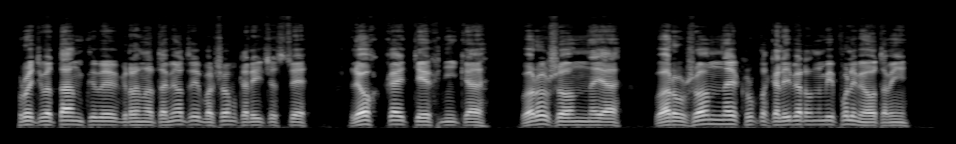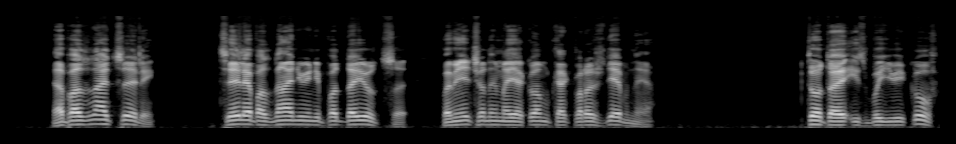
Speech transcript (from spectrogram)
противотанковые гранатометы в большом количестве, легкая техника, вооруженная, вооруженная крупнокалиберными пулеметами. Опознать цели. Цели опознанию не поддаются, помечены маяком как враждебные. Кто-то из боевиков,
